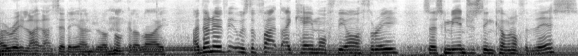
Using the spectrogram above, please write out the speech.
I really like that Z800, I'm not gonna lie. I don't know if it was the fact I came off the R3, so it's gonna be interesting coming off of this.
